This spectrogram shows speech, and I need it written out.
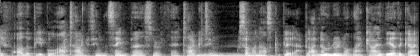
if other people are targeting the same person or if they're targeting someone else completely. I'd be like, no, no, not that guy, the other guy.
